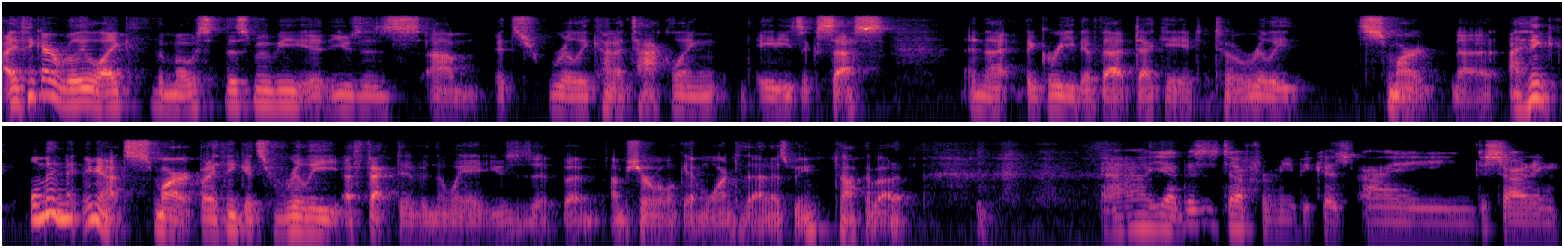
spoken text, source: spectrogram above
I think I really like the most this movie. It uses um, it's really kind of tackling 80s excess and that the greed of that decade to a really smart. Uh, I think well maybe not smart, but I think it's really effective in the way it uses it. But I'm sure we'll get more into that as we talk about it. Uh, yeah, this is tough for me because I'm deciding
